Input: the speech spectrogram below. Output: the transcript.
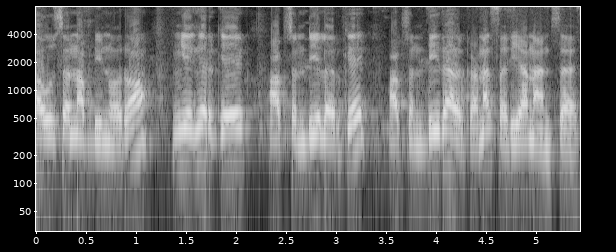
தௌசண்ட் அப்படின்னு வரும். இங்கே எங்கே இருக்குது ஆப்ஷன் டியில் இருக்குது ஆப்ஷன் டி தான் அதுக்கான சரியான ஆன்சர்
